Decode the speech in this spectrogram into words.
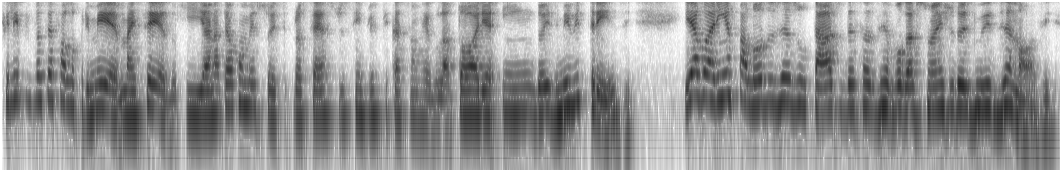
Felipe, você falou primeiro, mais cedo, que a Anatel começou esse processo de simplificação regulatória em 2013. E agora falou dos resultados dessas revogações de 2019.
